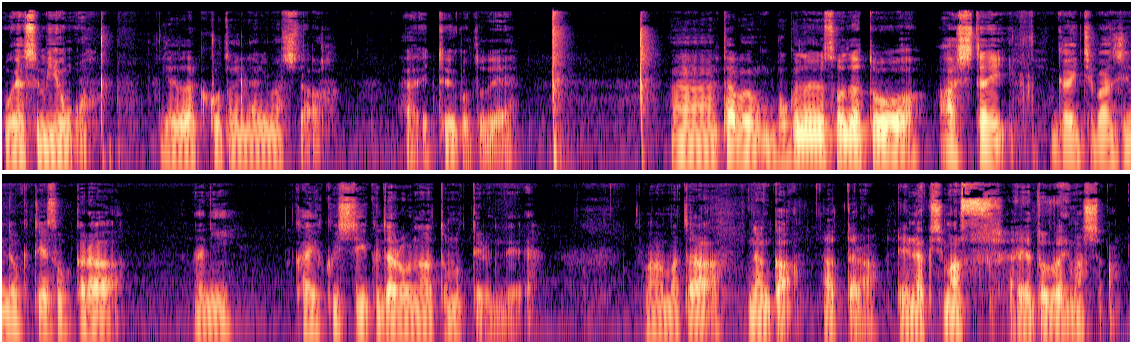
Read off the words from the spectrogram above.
お休みをいただくことになりました。はい、ということで、うん、多分僕の予想だと、明日が一番しんどくて、そこから何、回復していくだろうなと思ってるんで、まあ、また何かあったら連絡します。ありがとうございました。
